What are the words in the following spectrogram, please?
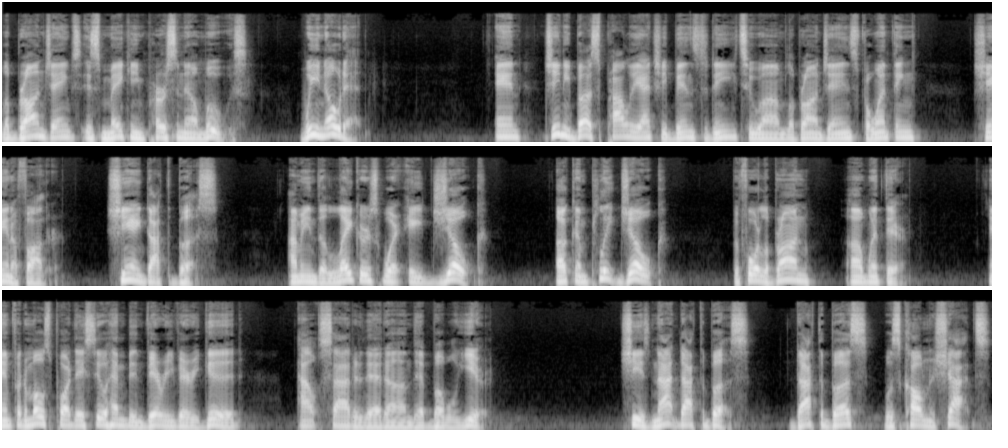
LeBron James is making personnel moves. We know that. And Jeanie Buss probably actually bends the knee to um, LeBron James. For one thing, she ain't a father. She ain't Dr. Buss. I mean, the Lakers were a joke, a complete joke before LeBron uh, went there. And for the most part, they still haven't been very, very good outside of that um, that bubble year. She is not Dr. Buss. Dr. Buss was calling the shots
